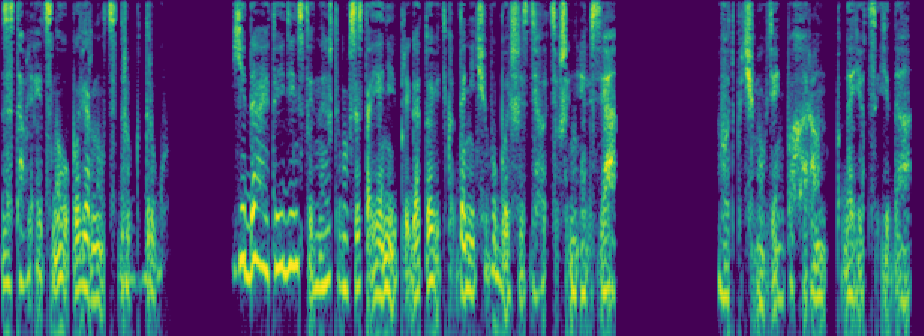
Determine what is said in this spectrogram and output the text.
заставляет снова повернуться друг к другу. Еда — это единственное, что мы в состоянии приготовить, когда ничего больше сделать уже нельзя. Вот почему в день похорон подается еда,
